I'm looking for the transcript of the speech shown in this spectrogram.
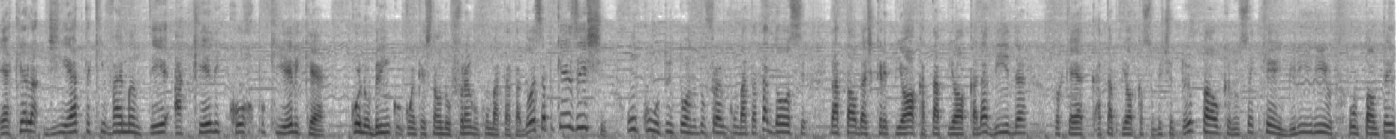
É aquela dieta que vai manter aquele corpo que ele quer. Quando brinco com a questão do frango com batata doce, é porque existe um culto em torno do frango com batata doce, da tal das crepioca, tapioca da vida, porque a, tapioca substitui o pão, que não sei o que, biriri, o pão tem.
